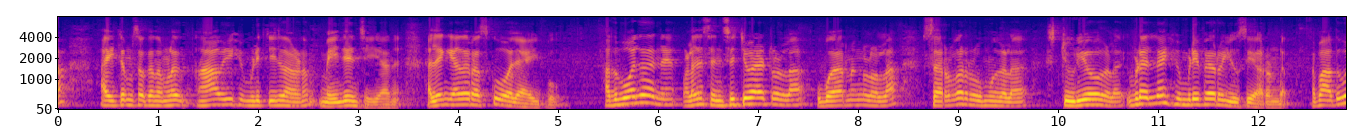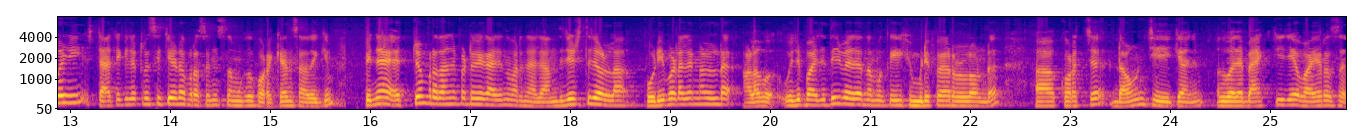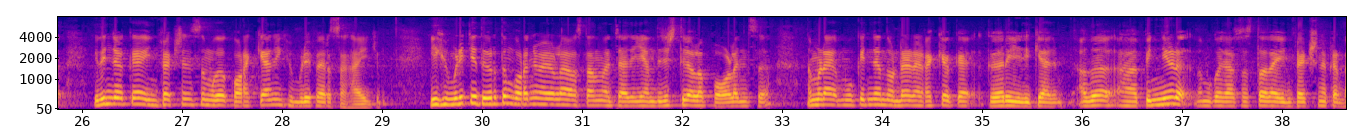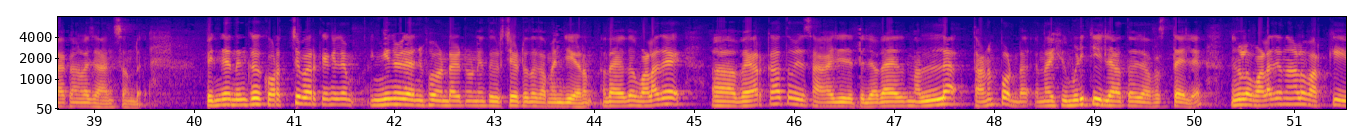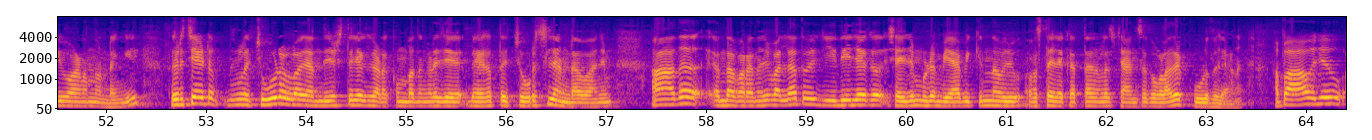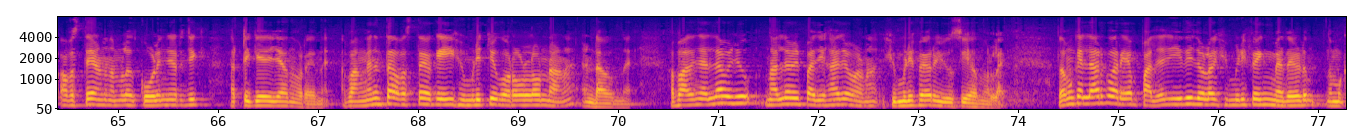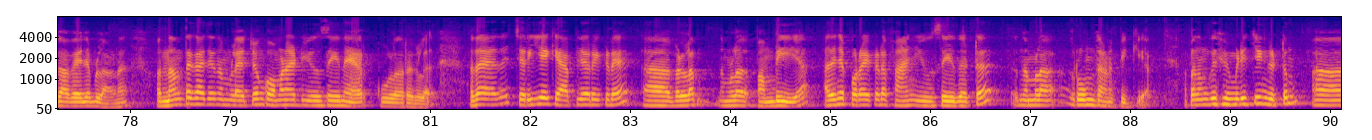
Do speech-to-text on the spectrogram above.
ഐറ്റംസൊക്കെ നമ്മൾ ആ ഒരു ഹ്യൂമിഡിറ്റിയിൽ വേണം മെയിന്റെയിൻ ചെയ്യാൻ അല്ലെങ്കിൽ അത് റിസ്ക് പോലെ ആയിപ്പോവും. അതുപോലെ തന്നെ വളരെ സെൻസിറ്റീവ് ആയിട്ടുള്ള ഉപകരണങ്ങളുള്ള സെർവർ റൂമുകൾ സ്റ്റുഡിയോകൾ ഇവിടെ എല്ലാം ഹ്യൂമിഡിഫയർ യൂസ് ചെയ്യാറുണ്ട്. അപ്പോൾ അതുവഴി സ്റ്റാറ്റിക് ഇലക്ട്രിസിറ്റിയുടെ പ്രസൻസ് നമുക്ക് കുറയ്ക്കാൻ സാധിക്കും. പിന്നെ ഏറ്റവും പ്രധാനപ്പെട്ട ഒരു കാര്യം എന്ന് പറഞ്ഞാൽ അന്തരീക്ഷത്തിലുള്ള പൊടിപടലങ്ങളുടെ അളവ് ഒരു പരിധി വരെ നമുക്ക് ഈ ഹ്യൂമിഡിഫയർ ഉള്ളതുകൊണ്ട് കുറച്ച് ഡൗൺ ചെയ്യിക്കാനും അതുപോലെ ബാക്ടീരിയ വൈറസ് ഇതിന്റെയൊക്കെ ഇൻഫെക്ഷൻസ് നമുക്ക് കുറയ്ക്കാനും ഹ്യൂമിഡിഫയർ സഹായിക്കും. ഈ ഹ്യൂമിഡിറ്റി തീർത്തും കുറഞ്ഞു പോയുള്ള അവസ്ഥ എന്ന് വെച്ചാൽ ഈ അന്തരീക്ഷത്തിലുള്ള പോളൻസ് നമ്മുടെ മൂക്കിന്റെ തൊണ്ടയുടെ ഇടയ്ക്കൊക്കെ കയറിയിരിക്കാനും അത് പിന്നീട് നമുക്കൊരു അസ്വസ്ഥത ഇൻഫെക്ഷനൊക്കെ ഉണ്ടാക്കാനുള്ള ചാൻസ് ഉണ്ട്. പിന്നെ നിങ്ങൾക്ക് കുറച്ച് പേർക്കെങ്കിലും ഇങ്ങനെ ഒരു അനുഭവം ഉണ്ടായിട്ടുണ്ടെങ്കിൽ തീർച്ചയായിട്ടും ഒന്ന് കമന്റ് ചെയ്യണം. അതായത് വളരെ വേർക്കാത്ത ഒരു സാഹചര്യത്തിൽ അതായത് നല്ല തണുപ്പുണ്ട് എന്നാൽ ഹ്യൂമിഡിറ്റി ഇല്ലാത്ത ഒരു അവസ്ഥയിൽ നിങ്ങൾ വളരെ നാൾ വർക്ക് ചെയ്യുവാണെന്നുണ്ടെങ്കിൽ തീർച്ചയായിട്ടും നിങ്ങൾ ചൂടുള്ള ഒരു അന്തരീക്ഷത്തിലേക്ക് കിടക്കുമ്പോൾ നിങ്ങളുടെ ദേഹത്ത് ചൊറിച്ചിലുണ്ടാവാനും അത് എന്താ പറയുന്നത് വല്ലാത്തൊരു രീതിയിലേക്ക് ശരീരം മുഴുവൻ വ്യാപിക്കുന്ന ഒരു അവസ്ഥയിലേക്ക് എത്താനുള്ള ചാൻസ് ഒക്കെ വളരെ കൂടുതലാണ്. അപ്പോൾ ആ ഒരു അവസ്ഥയാണ് നമ്മൾ കോളിനർജിക് അർട്ടിക്കേരിയ എന്ന് പറയുന്നത്. അപ്പോൾ അങ്ങനത്തെ അവസ്ഥയൊക്കെ ഈ ഹ്യൂമിഡിറ്റി കുറവുള്ളതുകൊണ്ടാണ് ഉണ്ടാകുന്നത് അപ്പോൾ അതിനെല്ലാം ഒരു നല്ലൊരു പരിഹാരമാണ് ഹ്യൂമിഡിഫയർ യൂസ് ചെയ്യുക എന്നുള്ളത്. നമുക്ക് എല്ലാവർക്കും അറിയാം പല രീതിയിലുള്ള ഹ്യൂമിഡിഫയിങ് മെത്തേഡും നമുക്ക് അവൈലബിൾ ആണ്. ഒന്നാമത്തെ കാര്യം നമ്മൾ ഏറ്റവും കോമൺ ആയിട്ട് യൂസ് ചെയ്യുന്ന എയർ കൂളറുകൾ അതായത് ചെറിയ ക്യാപ്പിലറിക്കൂടെ വെള്ളം നമ്മൾ പമ്പ് ചെയ്യുക. അതിന്റെ പുറകെ കൂടെ ഫാൻ യൂസ് ചെയ്തിട്ട് നമ്മൾ റൂം തണുപ്പിക്കുക. അപ്പോൾ നമുക്ക് ഹ്യൂമിഡിറ്റിയും കിട്ടും.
